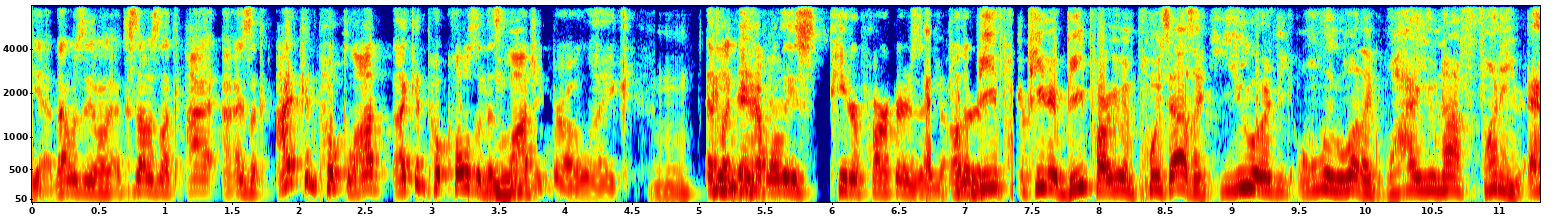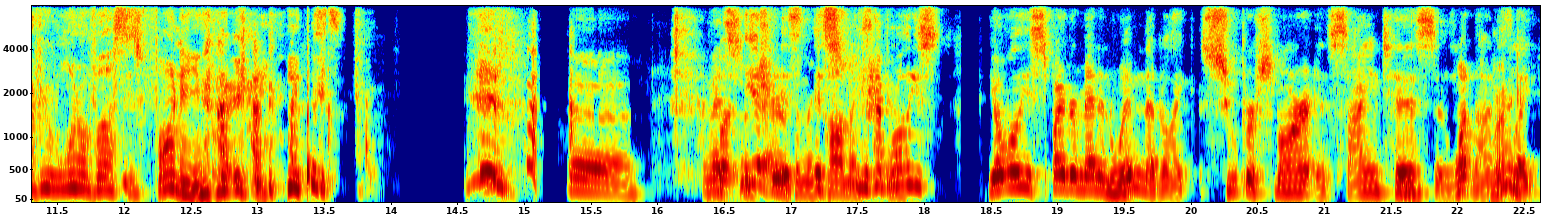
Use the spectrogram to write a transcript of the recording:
Yeah, that was the only because I was like, I, I was like, I can poke log, I can poke holes in this Mhm. logic, bro. Like, mhm. and like you have all these Peter Parkers and, And others. B, Peter B. Park even points out, like you are the only one. Like, why are you not funny? Every one of us is funny." Like, uh, and that's but so yeah, true from the comics. you have all these you have all these Spider Men and women that are like super smart and scientists and whatnot. It's like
